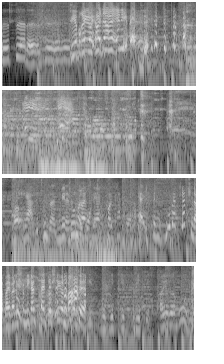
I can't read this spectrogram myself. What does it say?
Wir bringen euch heute in die Welt. Yeah. Ja, wir tun so, als wir tun so, als wäre voll kacke. Ja, ich bin nur beim Klatschen dabei, weil ich schon die ganze Zeit so stehe und warte. Repeat, repeat, repeat, repeat. Eure Hose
